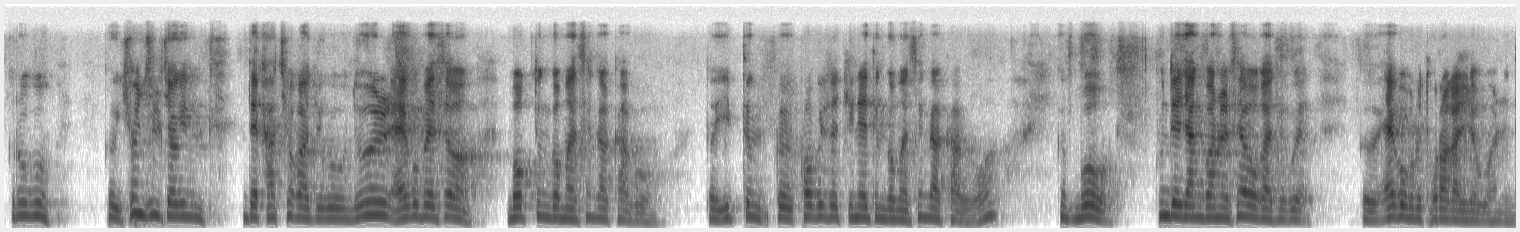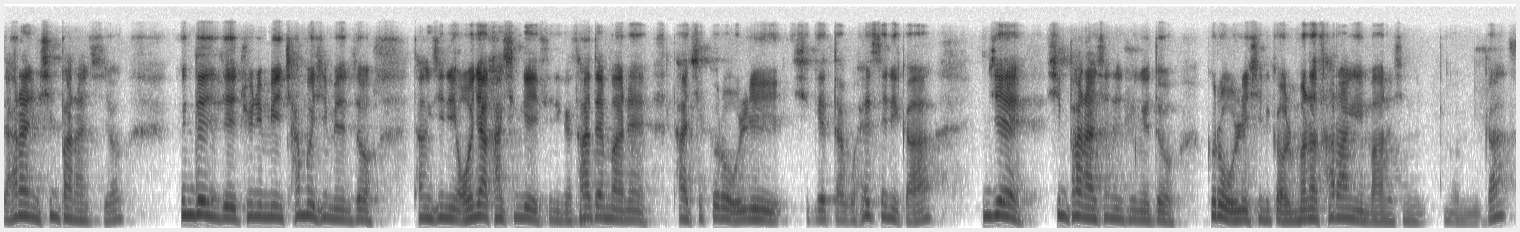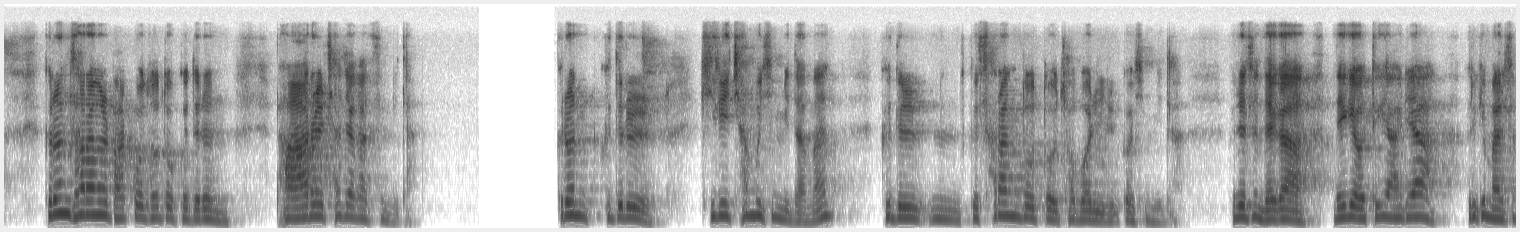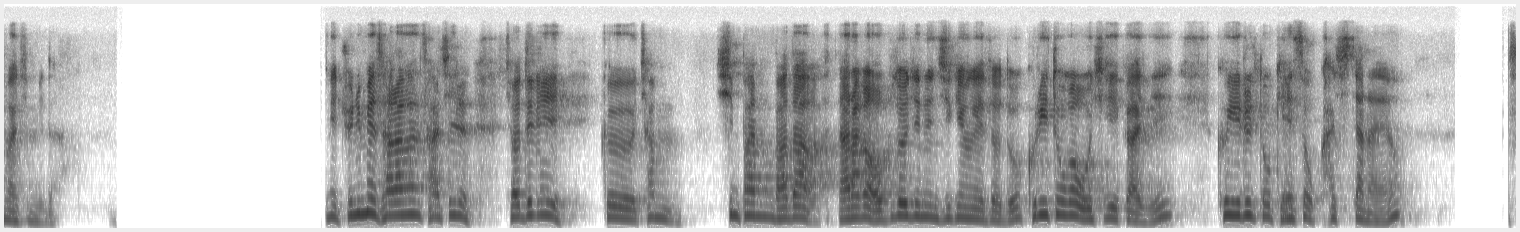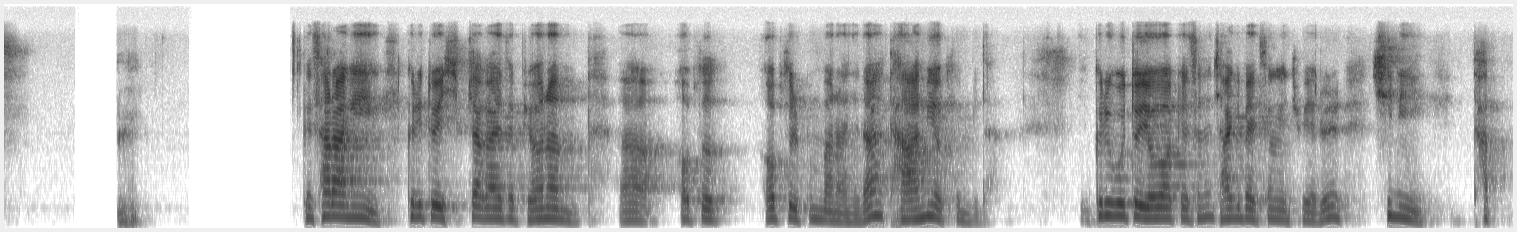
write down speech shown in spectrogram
그리고 그 현실적인 데 갇혀가지고 늘 애굽에서 먹던 것만 생각하고 또 입던 그 거기서 지내던 것만 생각하고 그뭐 군대 장관을 세워가지고 그 애굽으로 돌아가려고 하는데 하나님 심판하시죠. 근데 이제 주님이 참으시면서 당신이 언약하신 게 있으니까 사대 만에 다시 끌어올리시겠다고 했으니까 이제 심판하시는 중에도 끌어올리시니까 얼마나 사랑이 많으신 겁니까? 그런 사랑을 받고서도 그들은 바알을 찾아갔습니다. 그런 그들을 길이 참으십니다만 그들은 그 사랑도 또 저버릴 것입니다. 그래서 내가 내게 어떻게 하랴 그렇게 말씀하십니다. 주님의 사랑은 사실 저들이 그 참 심판받아 나라가 없어지는 지경에서도 그리스도가 오시기까지 그 일을 또 계속 하시잖아요. 그 사랑이 그리스도의 십자가에서 변함 어, 없었, 없을 뿐만 아니라 다함이 없습니다. 그리고 또 여호와께서는 자기 백성의 죄를 친히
